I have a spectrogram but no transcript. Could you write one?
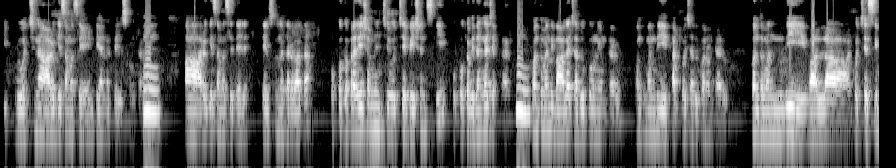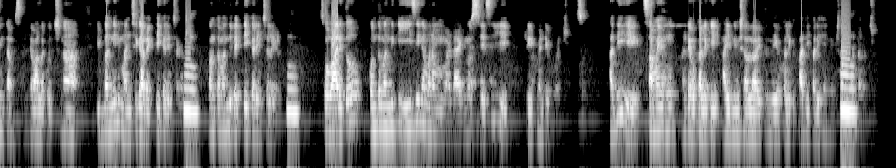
ఇప్పుడు వచ్చిన ఆరోగ్య సమస్య ఏంటి అన్నది తెలుసుకుంటారు. ఉమ్, ఆ ఆరోగ్య సమస్య తెలి- తెలుసుకున్న తర్వాత ఒక్కొక్క ప్రదేశం నుంచి వచ్చే పేషెంట్స్కి ఒక్కొక్క విధంగా చెప్తారు. ఉమ్, కొంతమంది బాగా చదువుకొని ఉంటారు. కొంతమంది తక్కువ చదువుకొని ఉంటారు. కొంతమంది వాళ్ళకి వచ్చే సిమ్టమ్స్ అంటే వాళ్ళకి వచ్చిన ఇబ్బందిని మంచిగా వ్యక్తీకరించగలరు ఉమ్, కొంతమంది వ్యక్తీకరించలేరు. సో వారితో కొంతమందికి ఈజీగా మనం డయాగ్నోస్ చేసి ట్రీట్మెంట్ ఇవ్వచ్చు. సో అది సమయము అంటే ఒకళ్ళకి ఐదు నిమిషాల్లో అవుతుంది ఒకళ్ళకి పది పదిహేను నిమిషాలు. పట్టవచ్చు.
